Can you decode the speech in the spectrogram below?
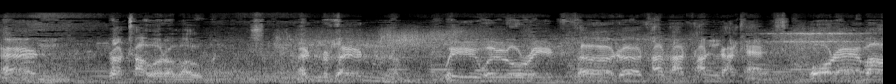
and the Tower of Omens. And then we will rid Third Earth of the Thundercats forever!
